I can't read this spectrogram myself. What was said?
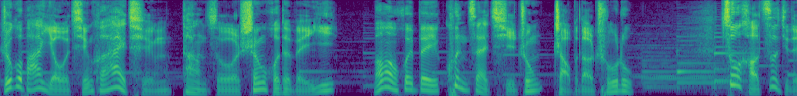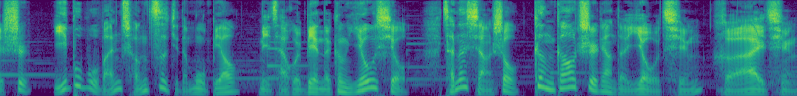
如果把友情和爱情当作生活的唯一，往往会被困在其中，找不到出路。做好自己的事，一步步完成自己的目标，你才会变得更优秀，才能享受更高质量的友情和爱情。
